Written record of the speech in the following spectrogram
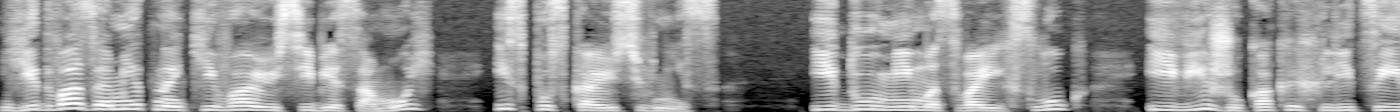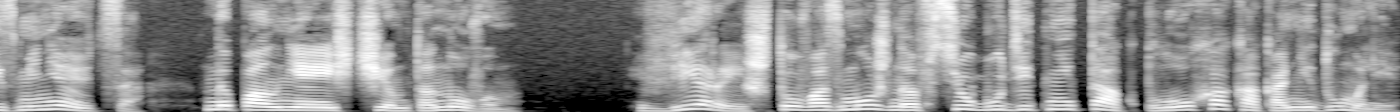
едва заметно киваю себе самой и спускаюсь вниз. Иду мимо своих слуг и вижу, как их лица изменяются, наполняясь чем-то новым. Верой, что, возможно, все будет не так плохо, как они думали.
